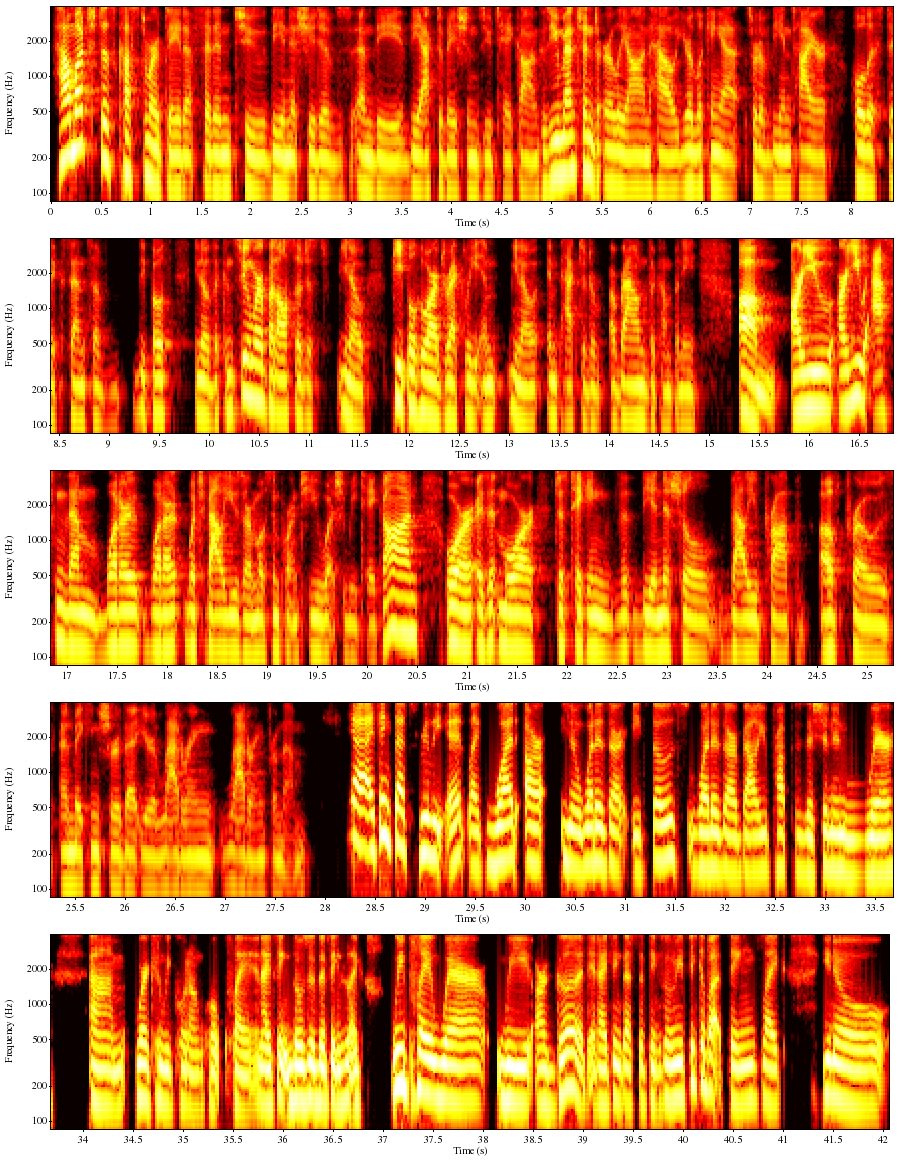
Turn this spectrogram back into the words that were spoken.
How much does customer data fit into the initiatives and the the activations you take on? Because you mentioned early on how you're looking at sort of the entire holistic sense of the both you know the consumer but also just you know people who are directly Im, you know impacted around the company. Um are you are you asking them what are what are which values are most important to you? What should we take on? Or is it more just taking the, the initial value prop of Prose and making sure that you're laddering laddering from them yeah i think that's really it like what are you know what is our ethos what is our value proposition and where um where can we quote unquote play? And i think those are the things like we play where we are good and i think that's the thing. So when we think about things like you know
